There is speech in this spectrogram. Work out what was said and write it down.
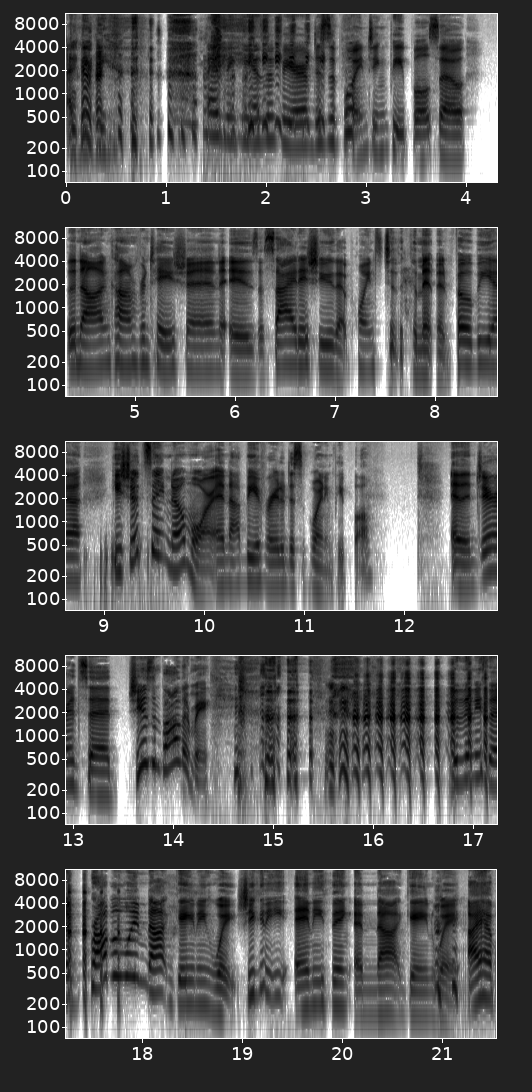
I think he, I think he has a fear of disappointing people. So the non-confrontation is a side issue that points to the commitment phobia. He should say no more and not be afraid of disappointing people. And then Jared said, "She doesn't bother me." But then he said, probably not gaining weight. She can eat anything and not gain weight. I have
